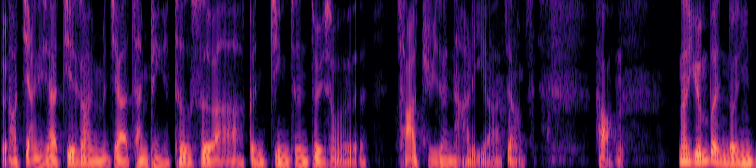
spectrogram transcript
然后讲一下，介绍你们家产品的特色啊，跟竞争对手的差距在哪里啊？这样子。好，那原本的你，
